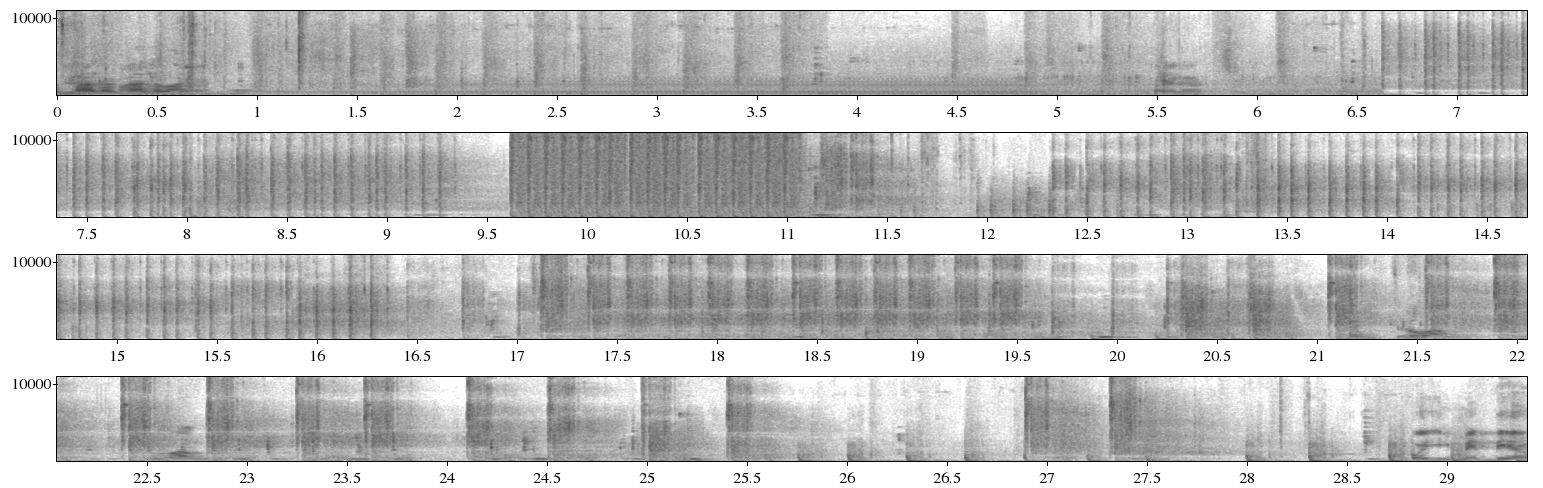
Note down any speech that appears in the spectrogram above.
นนี้ก็ได้รถมารถมาระวังไปแล้วล่วงล่วงโอ้ยอีกเม็ดเดียว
